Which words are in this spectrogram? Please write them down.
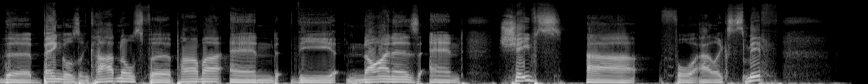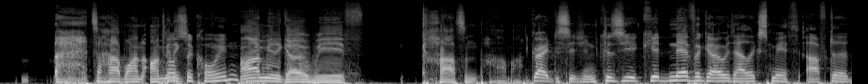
the Bengals and Cardinals for Palmer, and the Niners and Chiefs uh, for Alex Smith. It's a hard one. I'm gonna a coin. I'm gonna go with Carson Palmer. Great decision because you could never go with Alex Smith after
